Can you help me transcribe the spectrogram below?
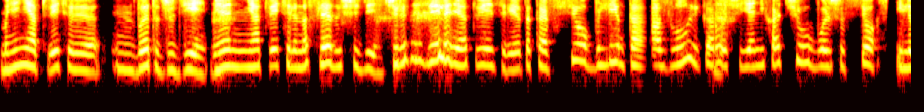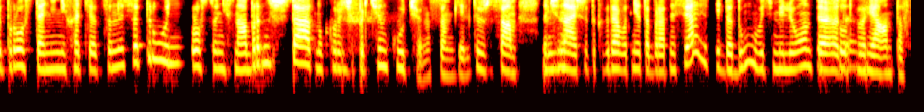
мне не ответили в этот же день, мне не ответили на следующий день, через неделю не ответили. Я такая, все, блин, козлы, короче, я не хочу больше, все. Или просто они не хотят со мной сотрудничать, просто у них наоборот штат, ну, короче, причин куча, на самом деле. Ты же сам начинаешь, да. это когда вот нет обратной связи, и додумывать миллион пятьсот да, да. вариантов,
